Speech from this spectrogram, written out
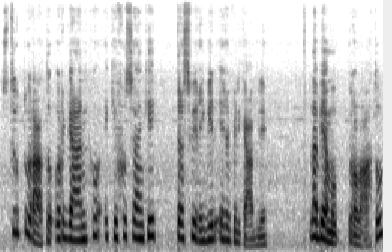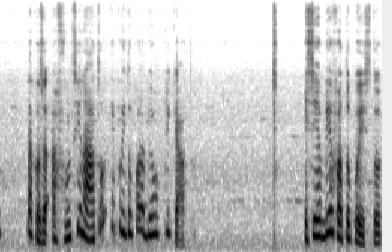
strutturato, organico e che fosse anche trasferibile e replicabile. L'abbiamo provato, la cosa ha funzionato e poi dopo l'abbiamo applicato. E se abbiamo fatto questo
